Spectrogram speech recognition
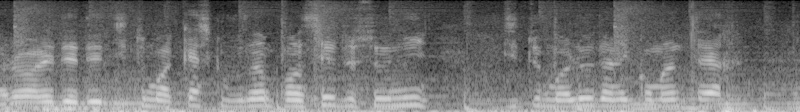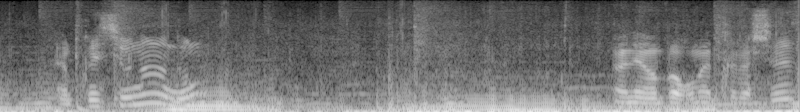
alors les Dédés, dites-moi, qu'est-ce que vous en pensez de ce nid Dites-moi le dans les commentaires. Impressionnant, non? Allez, on va remettre la chaise.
